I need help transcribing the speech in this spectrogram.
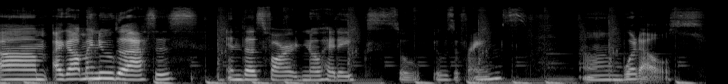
um I got my new glasses and thus far no headaches. So it was the frames. Um what else?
